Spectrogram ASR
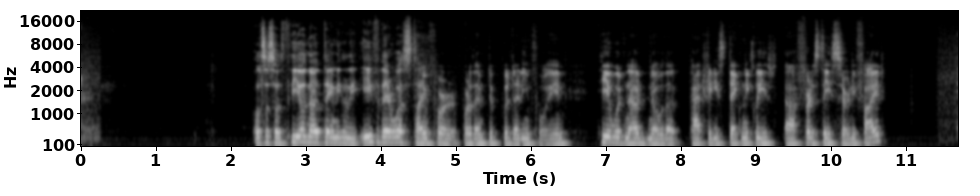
Also, so Theo now technically, if there was time for for them to put that info in, Theo would now know that Patrick is technically uh, first aid certified.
